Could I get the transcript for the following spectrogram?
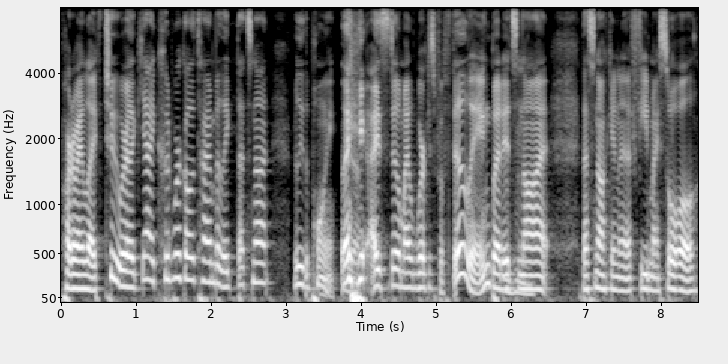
part of my life too where like, yeah, I could work all the time, but like that's not really the point. Like I still my work is fulfilling, but it's mm-hmm. not that's not gonna feed my soul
